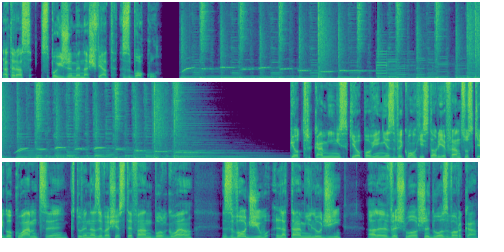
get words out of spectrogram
A teraz spojrzymy na świat z boku. Piotr Kamiński opowie niezwykłą historię francuskiego kłamcy, który nazywa się Stéphane Bourgoin. Zwodził latami ludzi, ale wyszło szydło z worka.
